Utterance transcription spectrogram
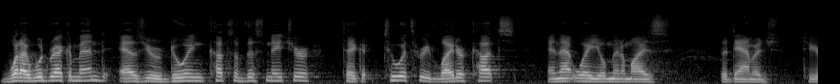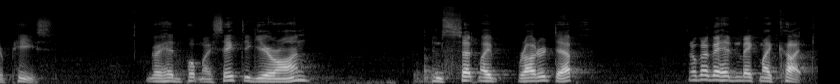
What I would recommend as you're doing cuts of this nature, take two or three lighter cuts and that way you'll minimize the damage to your piece. Go ahead and put my safety gear on and set my router depth. And I'm going to go ahead and make my cut.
